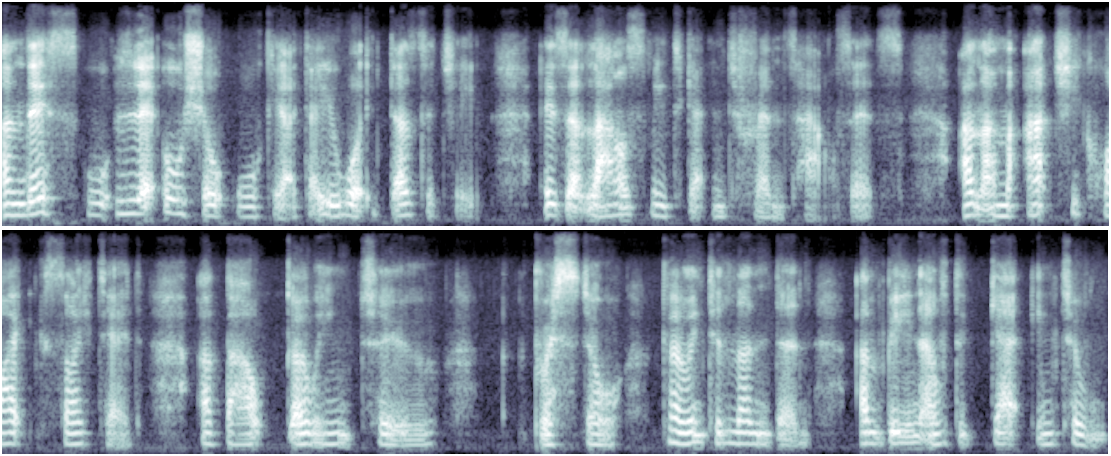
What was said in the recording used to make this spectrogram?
And this little short walking, I tell you what it does achieve, is it allows me to get into friends' houses. And I'm actually quite excited about going to Bristol going to London and being able to get into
